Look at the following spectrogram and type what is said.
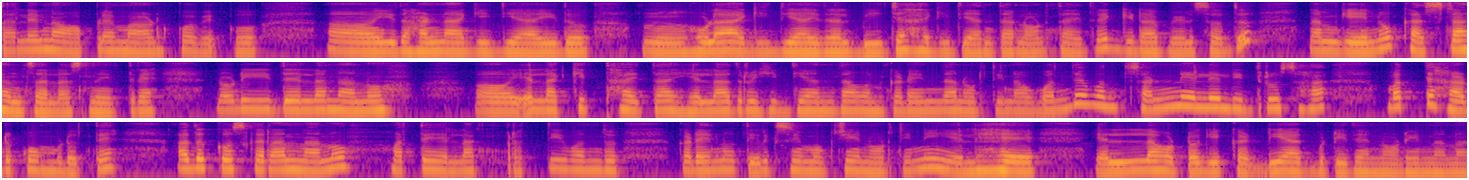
ತಲೆಯಲ್ಲಿ ನಾವು ಅಪ್ಲೈ ಮಾಡ್ಕೋಬೇಕು. ಇದು ಹಣ್ಣಾಗಿದೆಯಾ ಇದು ಹುಳ ಆಗಿದೆಯಾ, ಇದರಲ್ಲಿ ಬೀಜ ಆಗಿದೆಯಾ ಅಂತ ನೋಡ್ತಾ ಇದ್ದರೆ ಗಿಡ ಬೆಳೆಸೋದು ನಮಗೇನು ಕಷ್ಟ ಅನಿಸಲ್ಲ ಸ್ನೇಹಿತರೆ. ನೋಡಿ, ಇದೆಲ್ಲ ನಾನು ಎಲ್ಲ ಕಿತ್ತಾಯ್ತಾ, ಎಲ್ಲಾದರೂ ಇದೆಯಾ ಅಂತ ಒಂದು ಕಡೆಯಿಂದ ನೋಡ್ತೀನಿ. ನಾವು ಒಂದೇ ಒಂದು ಸಣ್ಣ ಎಲೆಯಲ್ಲಿದ್ದರೂ ಸಹ ಮತ್ತೆ ಹರಡ್ಕೊಂಬಿಡುತ್ತೆ ಅದಕ್ಕೋಸ್ಕರ ನಾನು ಮತ್ತೆ ಎಲ್ಲ ಪ್ರತಿಯೊಂದು ಕಡೆಯೂ ತಿರುಗಿಸಿ ಮುಗಿಸಿ ನೋಡ್ತೀನಿ. ಎಲೆ ಎಲ್ಲ ಹೊಟ್ಟೋಗಿ ಕಡ್ಡಿ ಆಗಿಬಿಟ್ಟಿದೆ ನೋಡಿ ನನ್ನ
